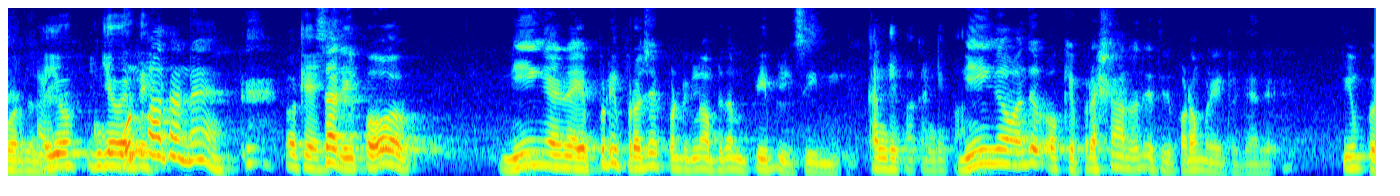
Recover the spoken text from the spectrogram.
போகிறது ஐயோ இங்கே உண்மை தானே? ஓகே. சார் இப்போ நீங்க என்னை எப்படி ப்ரொஜெக்ட் பண்றீங்களோ அப்படிதான் பீப்புள் see me. கண்டிப்பாக கண்டிப்பாக நீங்க வந்து ஓகே பிரசாந்த் வந்து இத்தனை படம் பண்ணிட்டு இருக்காரு. இப்போ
